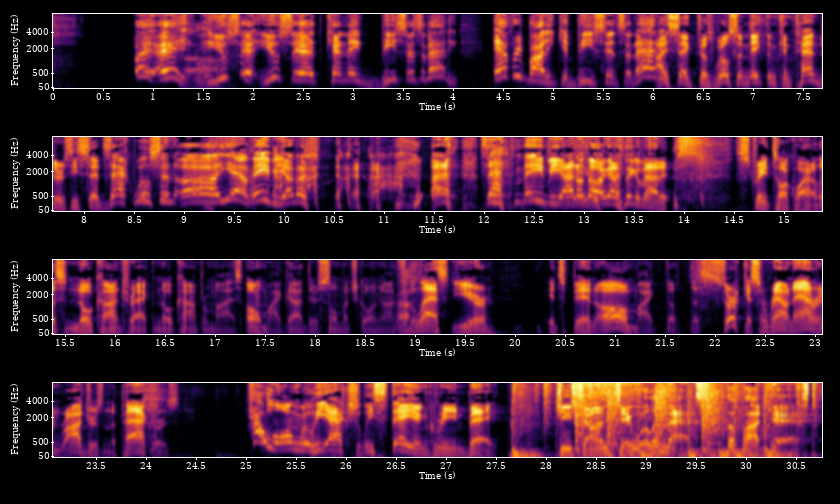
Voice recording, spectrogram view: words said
Hey, hey, you said you said can they beat Cincinnati? Everybody can beat Cincinnati. I said, does Wilson make them contenders? He said, Zach Wilson? Uh, yeah, maybe. I'm not. Zach, maybe. I don't know. I got to think about it. Straight talk wireless. No contract, no compromise. Oh my God, there's so much going on. For the last year, it's been oh my the, the circus around Aaron Rodgers and the Packers. How long will he actually stay in Green Bay? Keyshawn, J. Will, and Max, the podcast.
